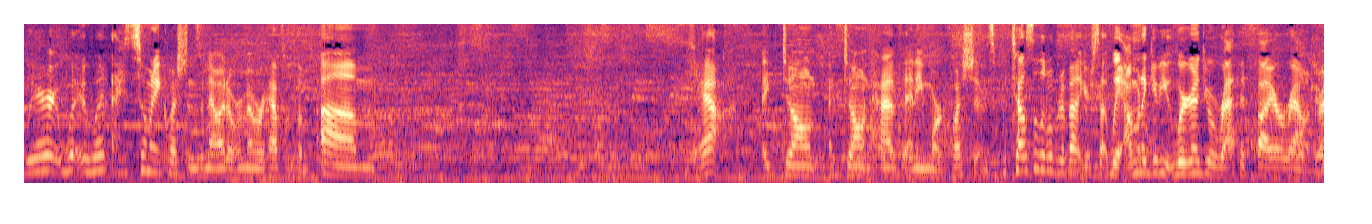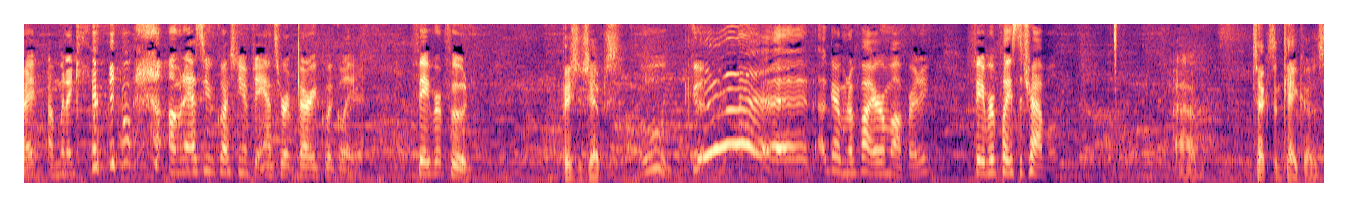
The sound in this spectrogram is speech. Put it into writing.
where? What, what? I had so many questions, and now I don't remember half of them. Um, yeah. I don't. I don't have any more questions. But tell us a little bit about yourself. Wait, I'm gonna give you. We're gonna do a rapid fire round, Okay. right? I'm gonna give you. I'm gonna ask you a question. You have to answer it very quickly. Favorite food? Fish and chips. Ooh, good. Okay, I'm gonna fire them off. Ready? Favorite place to travel? Turks and Caicos.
